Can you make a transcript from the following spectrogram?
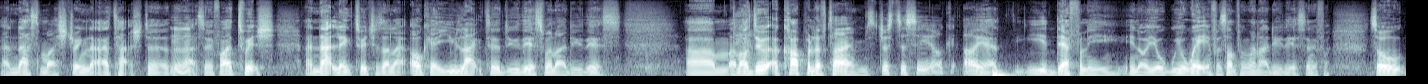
And that's my string that I attach to, to that. So if I twitch and that leg twitches, I'm like, okay, you like to do this when I do this. Um, and I'll do it a couple of times just to see. Okay, oh yeah, you definitely, you know, you're you're waiting for something when I do this, and if I, so,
